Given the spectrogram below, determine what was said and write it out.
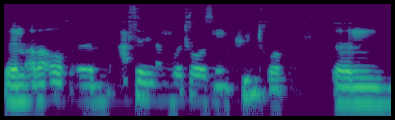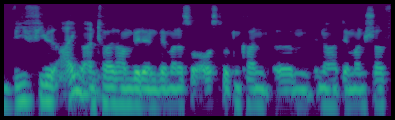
ähm, aber auch ähm, Affeln, Langholthausen, Kühntrop. Ähm, wie viel Eigenanteil haben wir denn, wenn man das so ausdrücken kann, ähm, innerhalb der Mannschaft?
